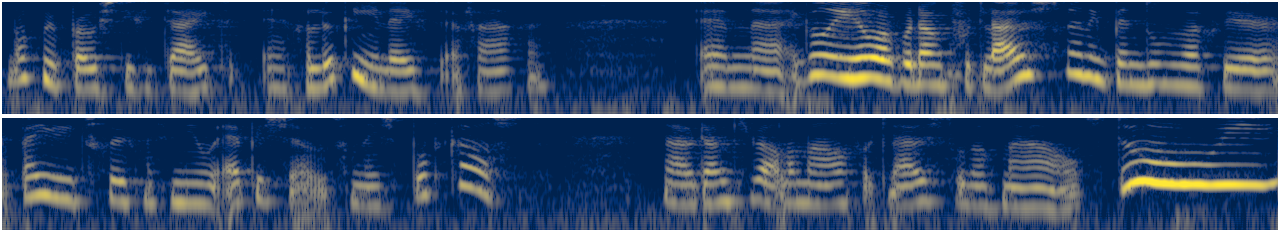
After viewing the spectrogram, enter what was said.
nog meer positiviteit en geluk in je leven te ervaren. En uh, ik wil je heel erg bedanken voor het luisteren. En ik ben donderdag weer bij jullie terug met een nieuwe episode van deze podcast. Nou, dankjewel allemaal voor het luisteren nogmaals. Doei!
